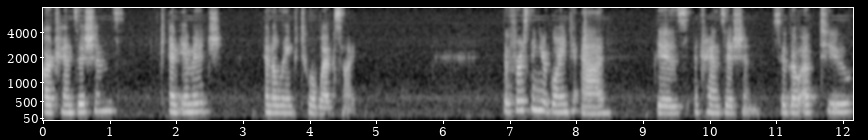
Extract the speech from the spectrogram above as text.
are transitions, an image, and a link to a website. The first thing you're going to add is a transition. So go up to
